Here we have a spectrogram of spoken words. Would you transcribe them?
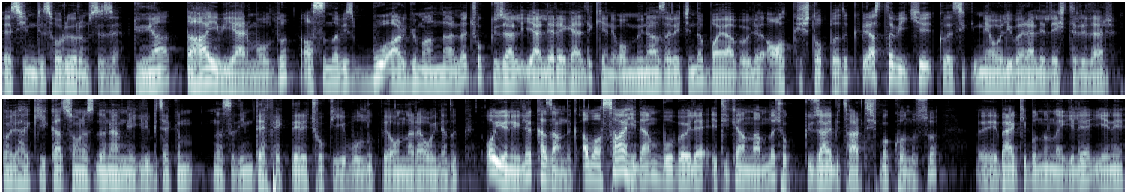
ve şimdi soruyorum size dünya daha iyi bir yer mi oldu? Aslında biz bu argümanlarla çok güzel yerlere geldik yani o münazara içinde baya böyle alkış topladık. Biraz tabii ki klasik neoliberal eleştiriler böyle hakikat sonrası dönemle ilgili bir takım nasıl diyeyim defekleri çok iyi bulduk ve onlara oynadık. O yönüyle kazandık ama sahiden bu böyle etik anlamda çok güzel bir tartışma konusu. Ee, belki bununla ilgili yeni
